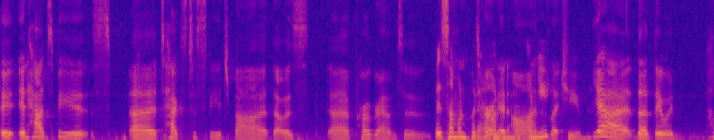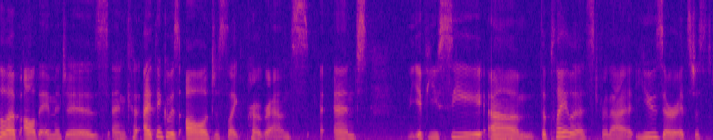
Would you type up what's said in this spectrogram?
It, it had to be a uh, text to speech bot that was uh, program to But someone put turn it it on, on, on like- YouTube. yeah, that they would pull up all the images, and c- I think it was all just like programs. And if you see um, the playlist for that user, it's just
